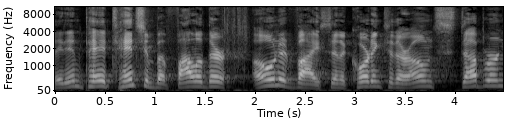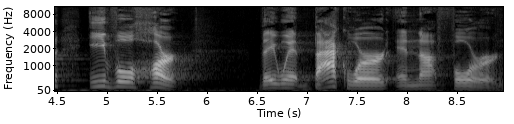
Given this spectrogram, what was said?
They didn't pay attention, but followed their own advice, and according to their own stubborn, evil heart, they went backward and not forward.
